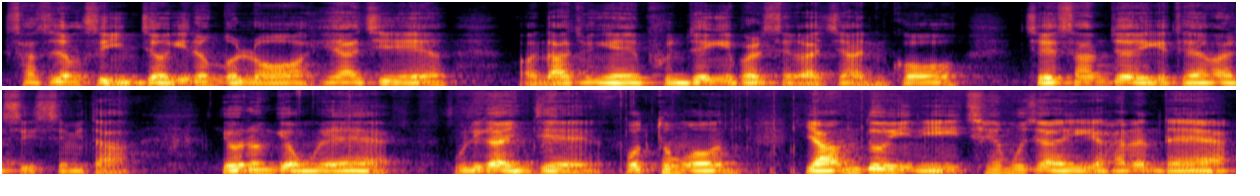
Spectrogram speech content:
사수정서 인정 이런 걸로 해야지 어, 나중에 분쟁이 발생하지 않고 제3자에게 대항할 수 있습니다. 이런 경우에 우리가 이제 보통은 양도인이 채무자에게 하는데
